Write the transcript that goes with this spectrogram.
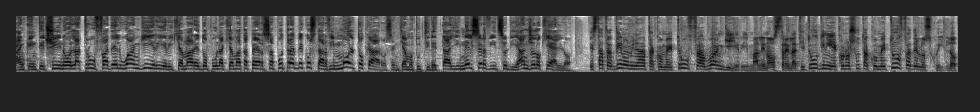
Anche in Ticino la truffa del Wanghiri, richiamare dopo una chiamata persa, potrebbe costarvi molto caro. Sentiamo tutti i dettagli nel servizio di Angelo Chiello. È stata denominata come truffa Wanghiri, ma alle nostre latitudini è conosciuta come truffa dello squillo.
